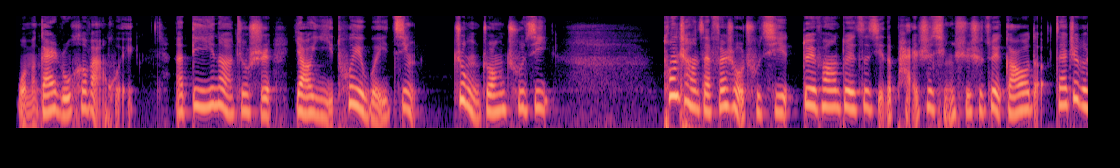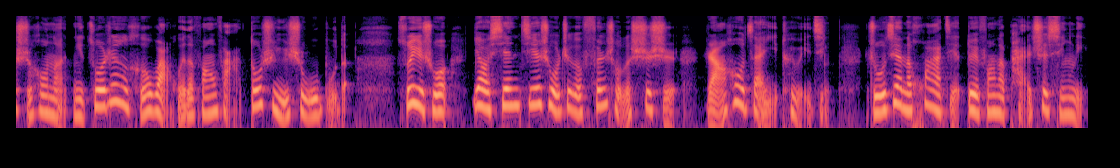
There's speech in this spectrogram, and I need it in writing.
我们该如何挽回。那第一呢，就是要以退为进，重装出击。通常在分手初期，对方对自己的排斥情绪是最高的，在这个时候呢，你做任何挽回的方法都是于事无补的。所以说，要先接受这个分手的事实，然后再以退为进，逐渐的化解对方的排斥心理，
